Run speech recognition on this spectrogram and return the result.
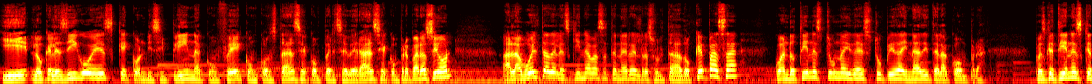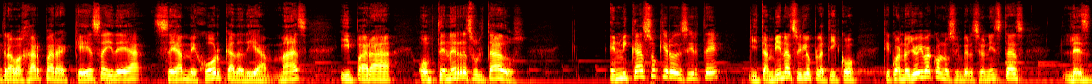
y lo que les digo es que con disciplina, con fe, con constancia, con perseverancia, con preparación, a la vuelta de la esquina vas a tener el resultado. ¿Qué pasa cuando tienes tú una idea estúpida y nadie te la compra? Pues que tienes que trabajar para que esa idea sea mejor cada día más y para obtener resultados. En mi caso quiero decirte, y también así lo platico, que cuando yo iba con los inversionistas, les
